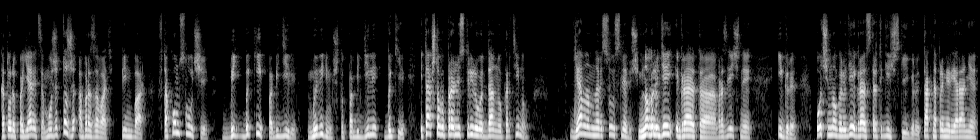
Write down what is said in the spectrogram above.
который появится, может тоже образовать пин-бар. В таком случае быки победили. Мы видим, что победили быки. Итак, чтобы проиллюстрировать данную картину, я вам нарисую следующее. Много людей играют а, в различные игры. Очень много людей играют в стратегические игры. Так, например, я ранее,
